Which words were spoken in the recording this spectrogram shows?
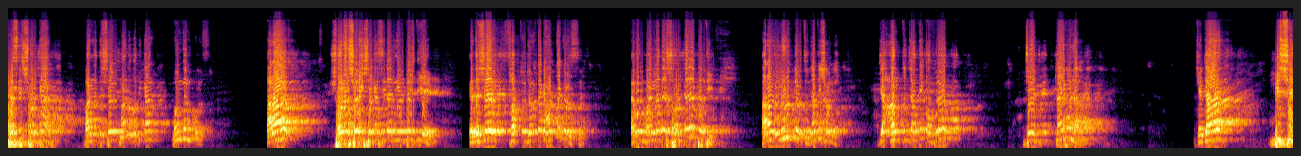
ফ্যাসিস্ট সরকার বাংলাদেশের মানবাধিকার লঙ্ঘন করেছে। তারা সরাসরি শেখ হাসিনার নির্দেশ দিয়ে এদেশের ছাত্র জনতাকে হত্যা করেছে এবং বাংলাদেশ সরকারের প্রতি তারা অনুরোধ করেছে জাতিসংঘ যে আন্তর্জাতিক অপরাধ যে ট্রাইব্যুনাল, যেটা বিশ্বে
